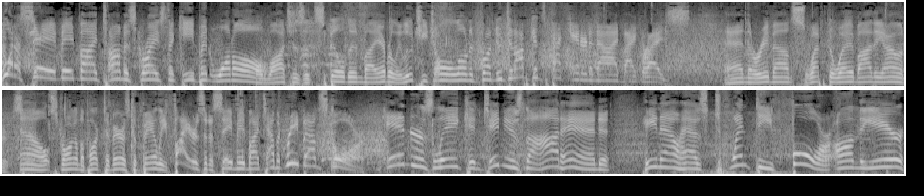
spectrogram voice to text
What a save made by Thomas Greiss to keep it one all. Watches it spilled in by Eberle. Lucic all alone in front. Nugent Hopkins backhander denied by Greiss. And the rebound swept away by the Islanders. Now, strong on the puck, Tavares to Bailey. Fires at a save made by Talbot. Rebound score. Anders Lee continues the hot hand. He now has 24 on the year,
